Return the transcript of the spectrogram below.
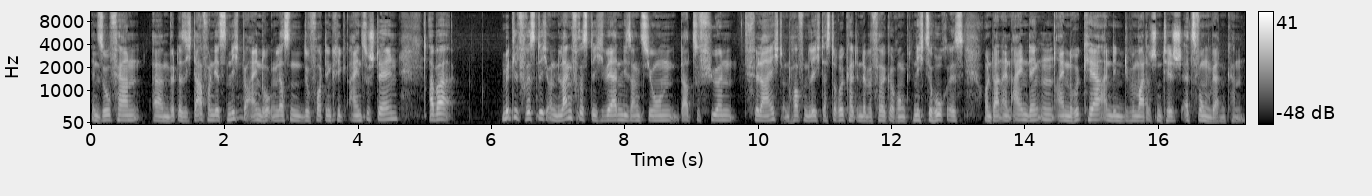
Insofern ähm, wird er sich davon jetzt nicht beeindrucken lassen, sofort den Krieg einzustellen. Aber Mittelfristig und langfristig werden die Sanktionen dazu führen, vielleicht und hoffentlich, dass der Rückhalt in der Bevölkerung nicht so hoch ist und dann ein Eindenken, eine Rückkehr an den diplomatischen Tisch erzwungen werden kann.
